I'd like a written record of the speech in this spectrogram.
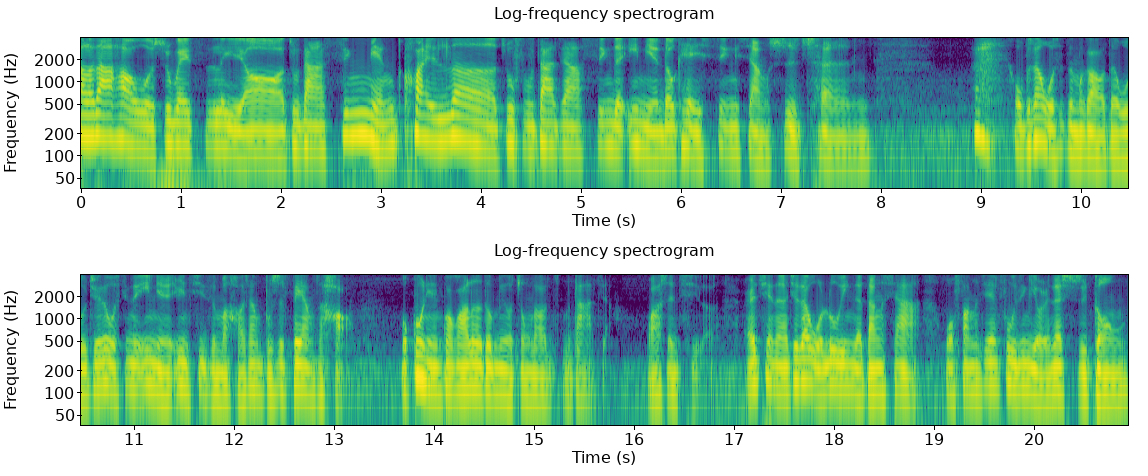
Hello，大家好，我是威斯利哦，祝大家新年快乐，祝福大家新的一年都可以心想事成。唉，我不知道我是怎么搞的，我觉得我新的一年运气怎么好像不是非常的好，我过年刮刮乐都没有中到什么大奖，我要生气了。而且呢，就在我录音的当下，我房间附近有人在施工，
